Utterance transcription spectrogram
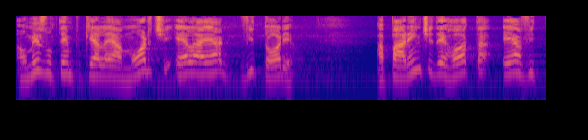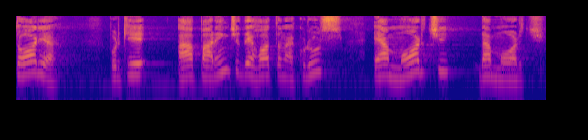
ao mesmo tempo que ela é a morte, ela é a vitória. A aparente derrota é a vitória, porque a aparente derrota na cruz é a morte da morte.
